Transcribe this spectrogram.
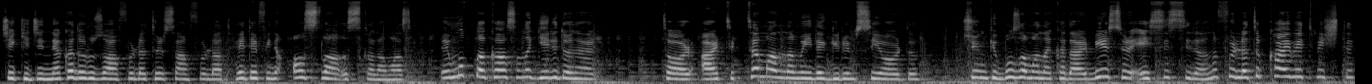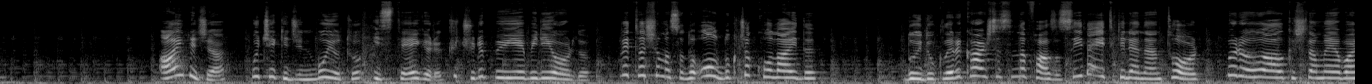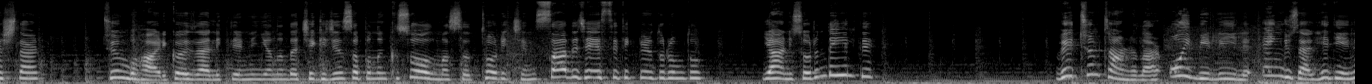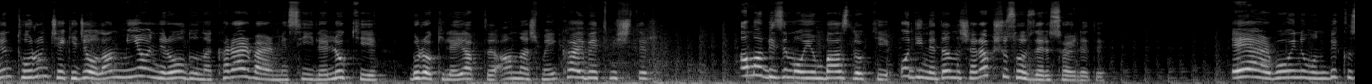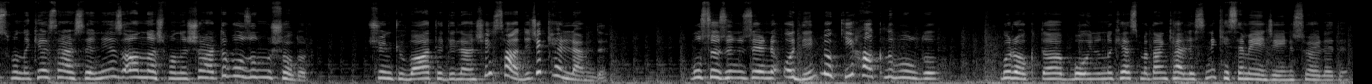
Çekici ne kadar uzağa fırlatırsan fırlat hedefini asla ıskalamaz ve mutlaka sana geri döner. Thor artık tam anlamıyla gülümsüyordu. Çünkü bu zamana kadar bir sürü eşsiz silahını fırlatıp kaybetmişti. Ayrıca bu çekicin boyutu isteğe göre küçülüp büyüyebiliyordu ve taşıması da oldukça kolaydı. Duydukları karşısında fazlasıyla etkilenen Thor, Brock'u alkışlamaya başlar. Tüm bu harika özelliklerinin yanında çekicin sapının kısa olması Thor için sadece estetik bir durumdu. Yani sorun değildi. Ve tüm tanrılar oy birliğiyle en güzel hediyenin Thor'un çekici olan Mjolnir olduğuna karar vermesiyle Loki, Brock ile yaptığı anlaşmayı kaybetmiştir. Ama bizim oyunbaz Loki Odin'e danışarak şu sözleri söyledi. Eğer boynumun bir kısmını keserseniz anlaşmanın şartı bozulmuş olur. Çünkü vaat edilen şey sadece kellemdi. Bu sözün üzerine Odin Loki'yi haklı buldu. Brock da boynunu kesmeden kellesini kesemeyeceğini söyledi.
